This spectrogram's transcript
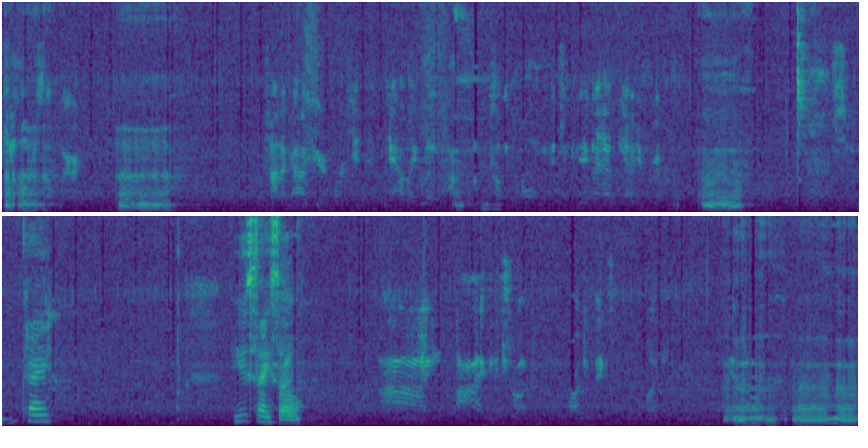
Here forever. Mm. Okay. You say so. I, I get a truck where I can say so. Mm-hmm.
